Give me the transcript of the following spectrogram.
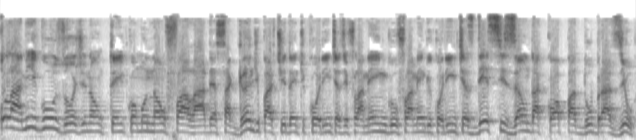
Olá, amigos. Hoje não tem como não falar dessa grande partida entre Corinthians e Flamengo, Flamengo e Corinthians, decisão da Copa do Brasil.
